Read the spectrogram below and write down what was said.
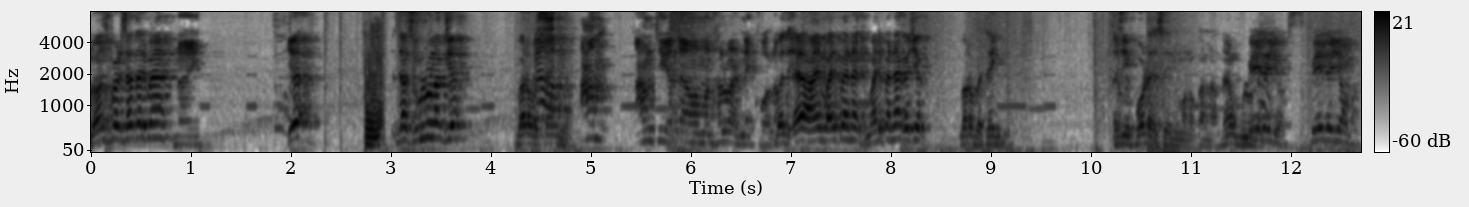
લોન્ચ પેડ છે તારી પાસે? નહીં. યે! જા સુલું નાખજે. બરાબર થેન્ક યુ આમ આમથી હતા મને હલવાડ નહીં ખોલ. બસ એ આ મારી પાસે નાખ મારી પાસે નાખ હજી બરાબર થેન્ક યુ હજી ફોડે છે એની મનો કાલના બે લઈ જાઓ બે લઈ આમાં.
